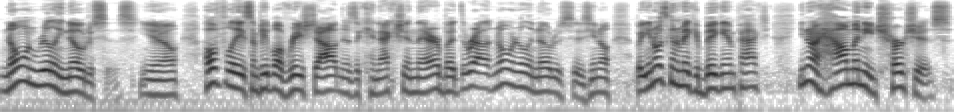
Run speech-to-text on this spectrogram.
No one really notices, you know. Hopefully, some people have reached out and there's a connection there, but route, no one really notices, you know. But you know what's going to make a big impact? You know how many churches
